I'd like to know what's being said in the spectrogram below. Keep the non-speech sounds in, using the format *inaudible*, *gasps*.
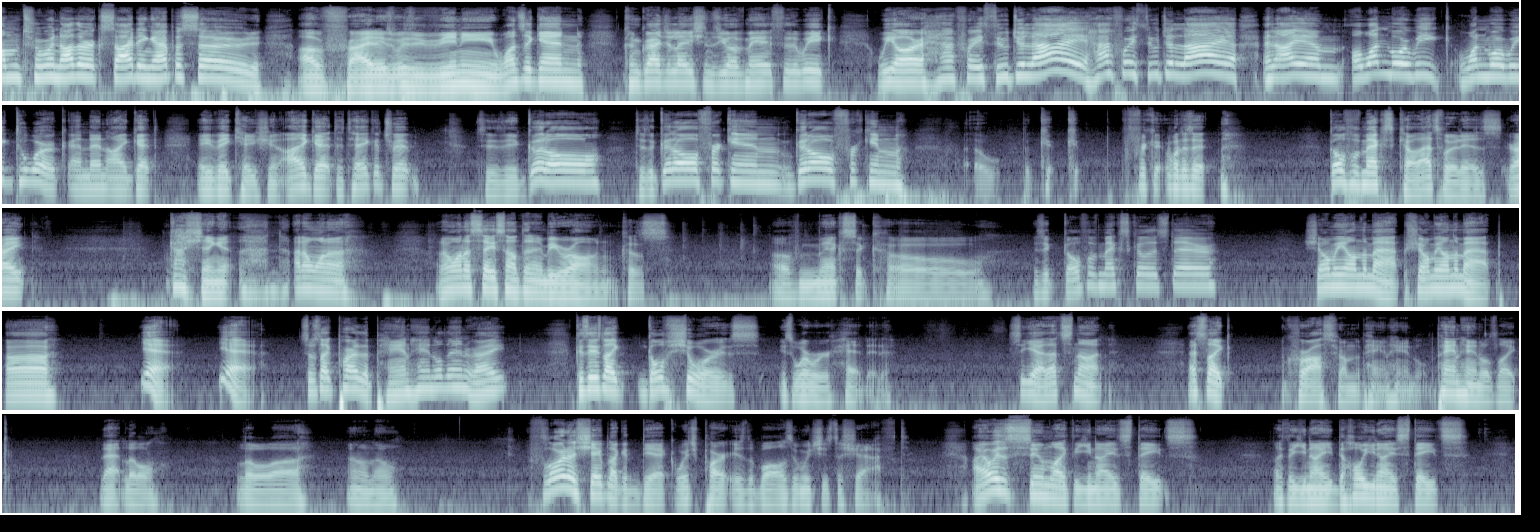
welcome to another exciting episode of Fridays with Vinny. Once again, congratulations, you have made it through the week. We are halfway through July, halfway through July, and I am uh, one more week, one more week to work, and then I get a vacation. I get to take a trip to the good old, to the good old frickin', good old frickin', uh, c- frickin', what is it? Gulf of Mexico. That's what it is, right? Gosh dang it! I don't want to. I don't want to say something and be wrong, cause of Mexico. Is it Gulf of Mexico that's there? Show me on the map. Show me on the map. Uh, yeah, yeah. So it's like part of the Panhandle then, right? Cause there's like Gulf Shores is where we're headed. So yeah, that's not. That's like across from the panhandle. The panhandle's like that little little uh I don't know. Florida's shaped like a dick. Which part is the balls and which is the shaft? I always assume like the United States like the United the whole United States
